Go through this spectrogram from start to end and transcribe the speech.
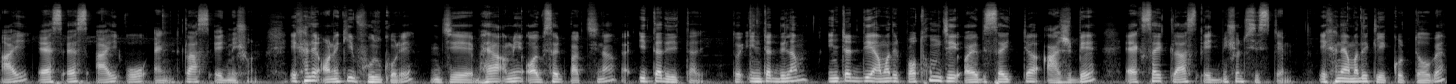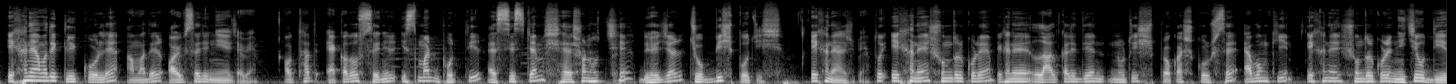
I S S I O N class admission এখানে অনেকেই ভুল করে যে, ভাইয়া, আমি ওয়েবসাইট পাচ্ছি না। ইত্যাদি ইত্যাদি। তো ইন্টার দিলাম। ইন্টার দিয়ে আমাদের প্রথম যে ওয়েবসাইটটা আসবে এক্সআই ক্লাস এডমিশন সিস্টেম এখানে আমাদের ক্লিক করতে হবে। এখানে আমাদের ক্লিক করলে আমাদের ওয়েবসাইটে নিয়ে যাবে। অর্থাৎ একাদশ শ্রেণির স্মার্ট ভর্তির সিস্টেম সেশন হচ্ছে দুই হাজার চব্বিশ পঁচিশ। এখানে আসবে। তো এখানে সুন্দর করে এখানে লাল কালি দিয়ে নোটিশ প্রকাশ করছে এবং কি এখানে সুন্দর করে নিচেও দিয়ে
